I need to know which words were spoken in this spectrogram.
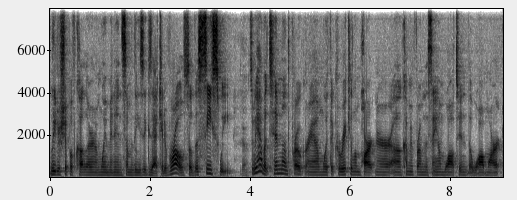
leadership of color and women in some of these executive roles. So the C-suite. So we have a 10-month program with a curriculum partner uh, coming from the Sam Walton, the Walmart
